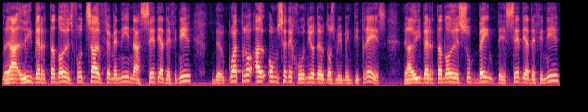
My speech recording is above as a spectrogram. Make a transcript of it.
La Libertadores Futsal Femenina sede a definir del 4 al 11 de junio del 2023. La Libertadores Sub-20 sede a definir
